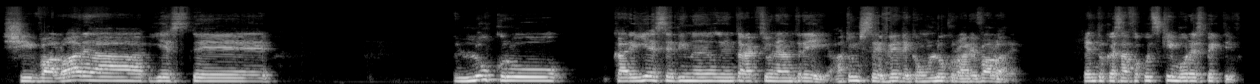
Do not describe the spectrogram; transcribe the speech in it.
și valoarea este lucru care iese din uh, interacțiunea între ei. Atunci se vede că un lucru are valoare. Pentru că s-a făcut schimbul respectiv.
